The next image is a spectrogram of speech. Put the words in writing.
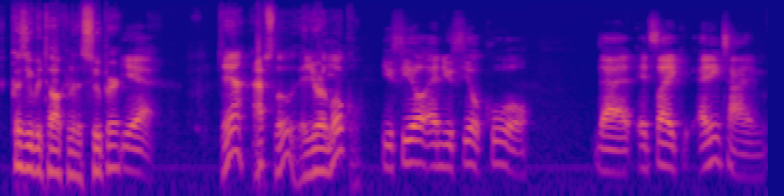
Because you were talking to the super. Yeah. Yeah, absolutely. You're a local. You feel and you feel cool that it's like anytime.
